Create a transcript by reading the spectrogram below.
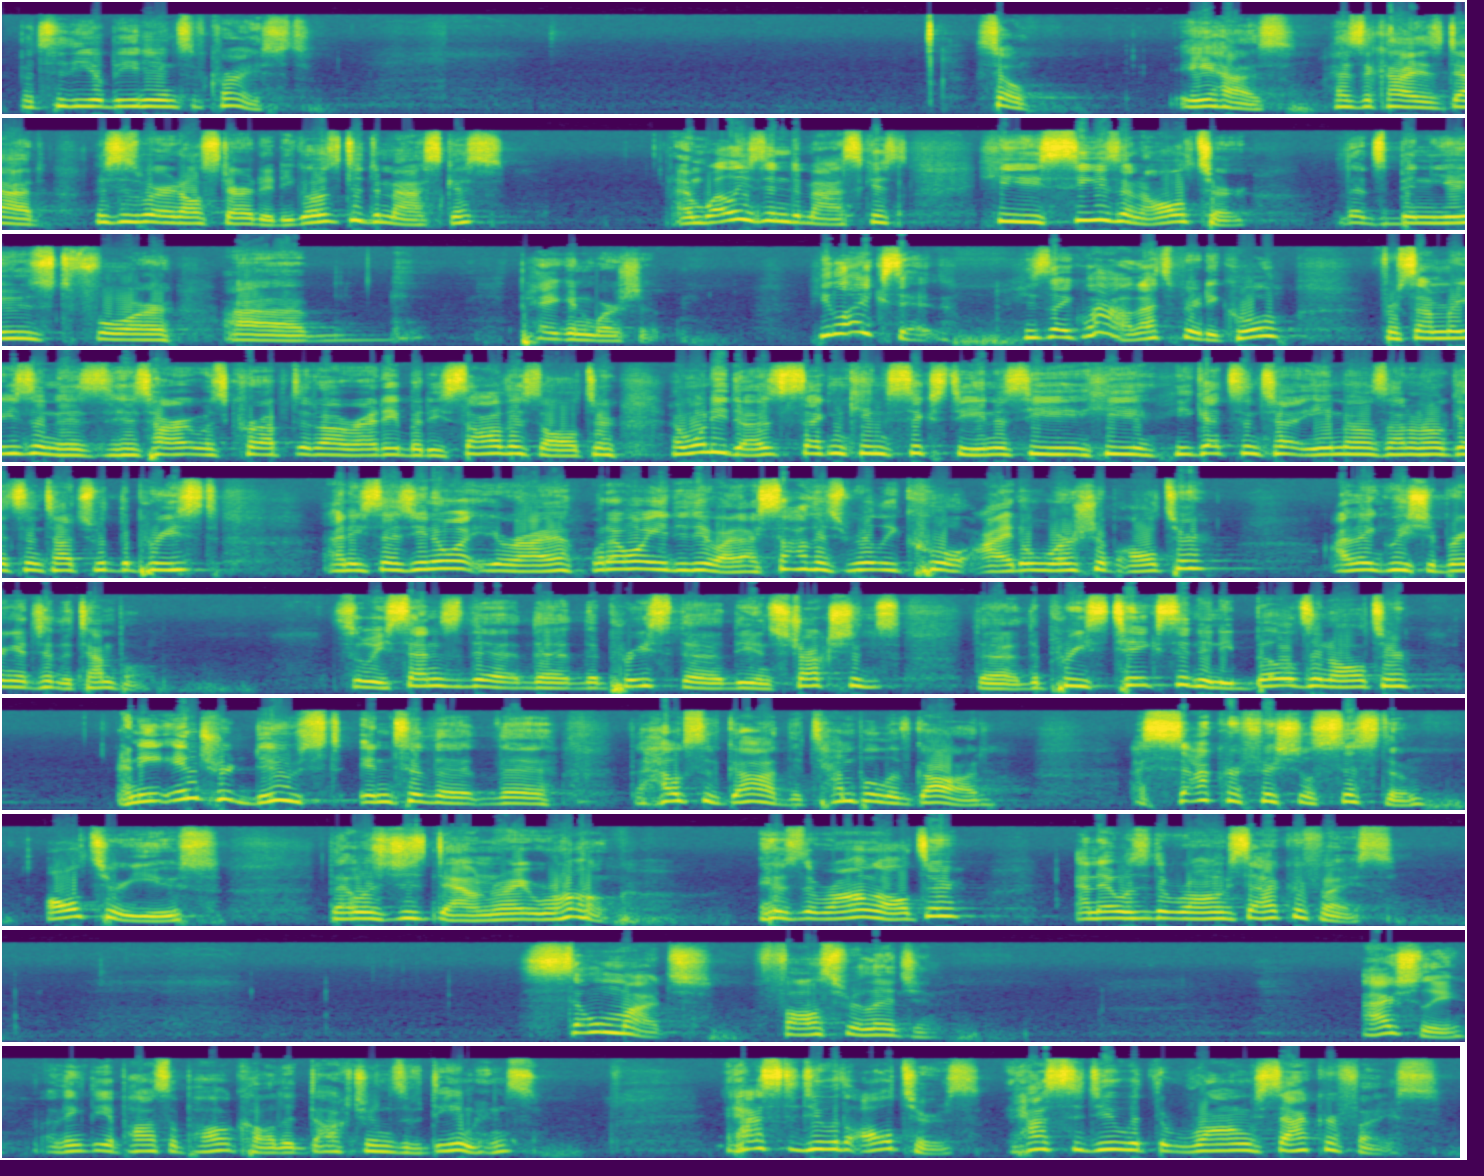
but to the obedience of Christ. So, Ahaz, Hezekiah's dad, this is where it all started. He goes to Damascus, and while he's in Damascus, he sees an altar that's been used for uh, pagan worship. He likes it. He's like, wow, that's pretty cool. For some reason, his, his heart was corrupted already, but he saw this altar. And what he does, 2 Kings 16, is he, he, he gets into emails, I don't know, gets in touch with the priest, and he says, You know what, Uriah, what I want you to do, I, I saw this really cool idol worship altar. I think we should bring it to the temple. So he sends the, the, the priest the, the instructions. The, the priest takes it and he builds an altar. And he introduced into the, the, the house of God, the temple of God, a sacrificial system, altar use, that was just downright wrong. It was the wrong altar, and it was the wrong sacrifice. So much false religion. Actually, I think the Apostle Paul called it doctrines of demons. It has to do with altars, it has to do with the wrong sacrifice.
